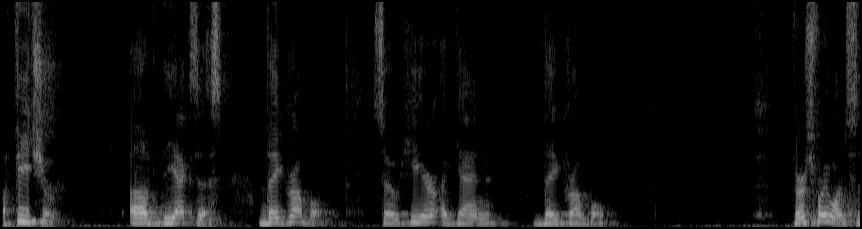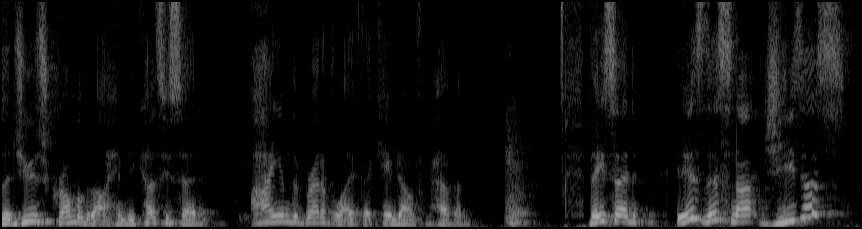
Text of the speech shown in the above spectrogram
a feature of the Exodus. They grumble. So here again, they grumble. Verse 41 So the Jews grumbled about him because he said, I am the bread of life that came down from heaven. They said, Is this not Jesus,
